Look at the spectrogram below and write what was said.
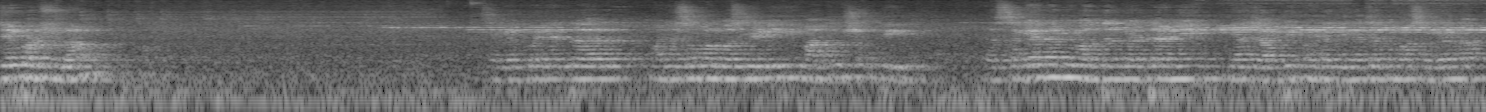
जय सगळ्यात पहिले तर माझ्यासमोर बसलेली ही मातृशक्ती. त्या सगळ्यांना मी वंदन करते आणि या जागतिक महिला दिनाच्या तुम्हाला सगळ्यांना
